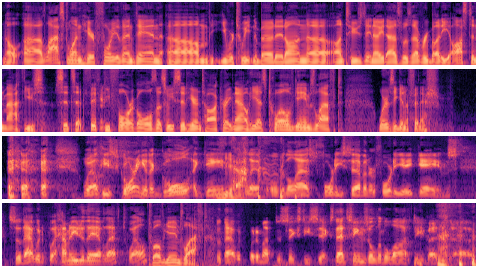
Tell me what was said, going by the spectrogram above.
No. Uh, last one here for you, then, Dan. Um, you were tweeting about it on uh, on Tuesday night, as was everybody. Auston Matthews sits at 54 goals as we sit here and talk right now. He has 12 games left. Where's he going to finish? Well, he's scoring at a goal a game Yeah. clip over the last 47 or 48 games. So that would put, how many do they have left? 12? 12 games left. So that would put him up to 66. That seems a little lofty, but uh, uh,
